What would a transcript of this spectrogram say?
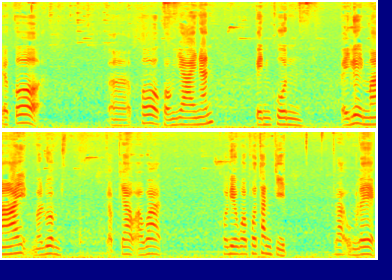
แล้วก็พ่อของยายนั้น เป็นคนไปเลื่อยไม้มาร่วมกับเจ้าอาวาสเขาเรียกว่าพ่อท่านจิตพระองค์แรก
